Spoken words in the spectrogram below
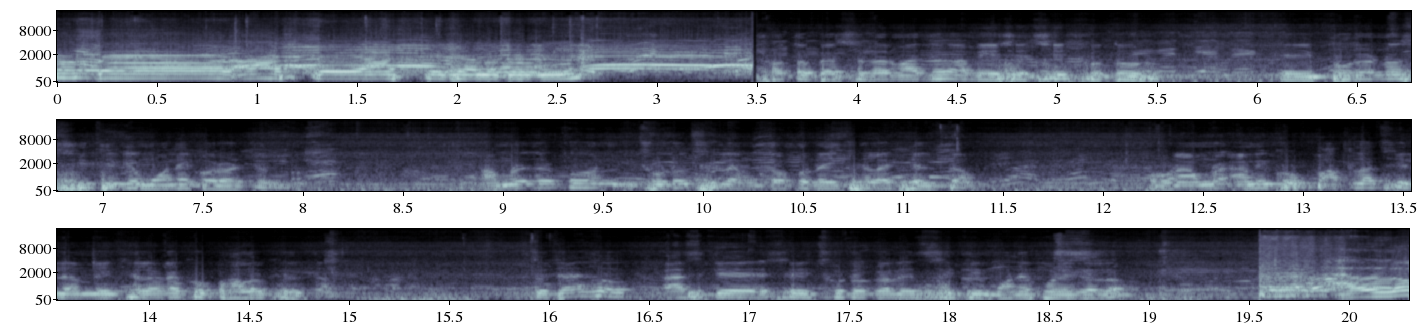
সুন্দর আস্তে আস্তে খেলো তুমি। শত ব্যস্ততার মাঝেও আমি এসেছি শুধু এই পুরনো স্মৃতিকে মনে করার জন্য। আমরা যখন ছোট ছিলাম, তখন এই খেলা খেলতাম। তখন আমরা, আমি খুব পাতলা ছিলাম, এই খেলাটা খুব ভালো খেলতাম। তো যাই হোক, আজকে সেই ছোটকালের স্মৃতি মনে পড়ে গেল। হ্যালো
